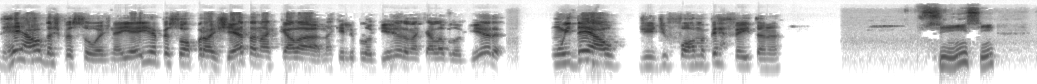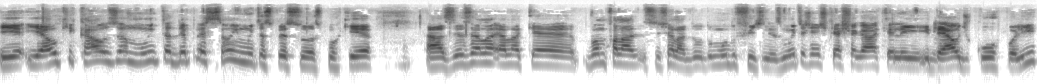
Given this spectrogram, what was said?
real das pessoas, né? E aí a pessoa projeta naquela, naquele blogueiro, naquela blogueira, um ideal de, de forma perfeita, né? Sim, sim. E, e, é o que causa muita depressão em muitas pessoas, porque às vezes ela, ela quer, vamos falar, sei lá, do, do mundo fitness, muita gente quer chegar àquele ideal de corpo ali,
